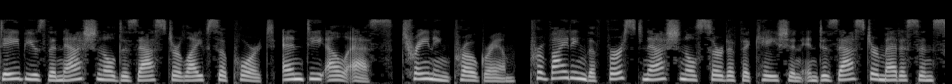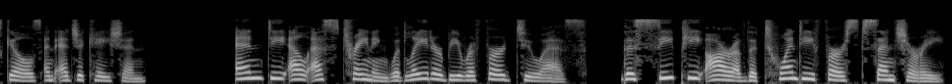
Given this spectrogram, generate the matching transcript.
debuts the National Disaster Life Support NDLS training program, providing the first national certification in disaster medicine skills and education. NDLS training would later be referred to as the CPR of the 21st Century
